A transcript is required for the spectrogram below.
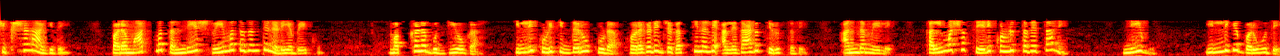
ಶಿಕ್ಷಣ ಆಗಿದೆ. ಪರಮಾತ್ಮ ತಂದೆಯ ಶ್ರೀಮತದಂತೆ ನಡೆಯಬೇಕು. ಮಕ್ಕಳ ಬುದ್ಧಿಯೋಗ ಇಲ್ಲಿ ಕುಳಿತಿದ್ದರೂ ಕೂಡ ಹೊರಗಡೆ ಜಗತ್ತಿನಲ್ಲಿ ಅಲೆದಾಡುತ್ತಿರುತ್ತದೆ. ಅಂದ ಮೇಲೆ, ಕಲ್ಮಶ ಸೇರಿಕೊಳ್ಳುತ್ತದೆ ತಾನೆ? ನೀವು ಇಲ್ಲಿಗೆ ಬರುವುದೇ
